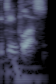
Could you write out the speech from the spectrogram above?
18 plus.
